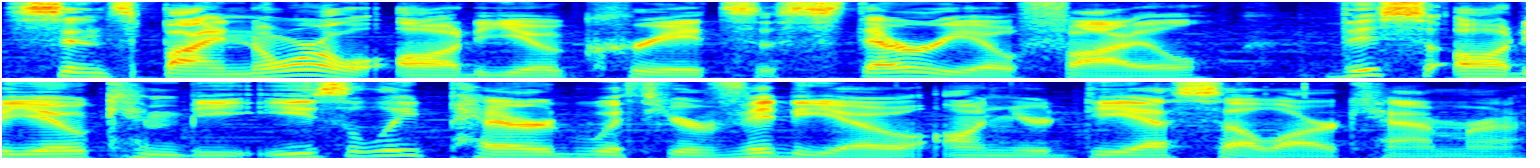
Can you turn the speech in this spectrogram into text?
Since binaural audio creates a stereo file, this audio can be easily paired with your video on your DSLR camera.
